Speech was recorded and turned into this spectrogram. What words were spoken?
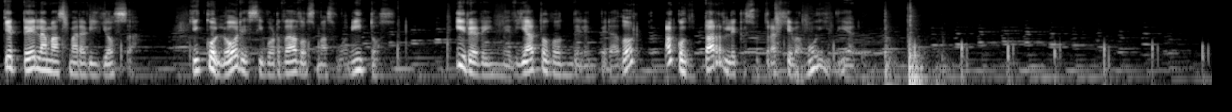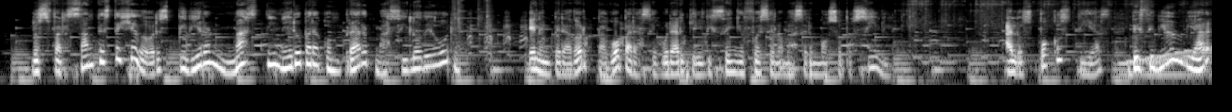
¡Qué tela más maravillosa! ¡Qué colores y bordados más bonitos! Iré de inmediato donde el emperador a contarle que su traje va muy bien. Los farsantes tejedores pidieron más dinero para comprar más hilo de oro. El emperador pagó para asegurar que el diseño fuese lo más hermoso posible. A los pocos días decidió enviar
